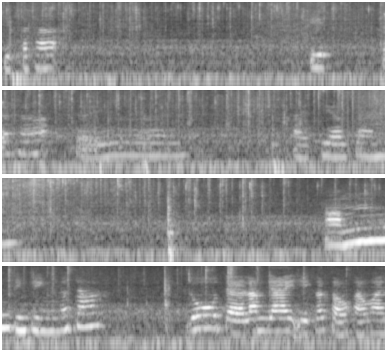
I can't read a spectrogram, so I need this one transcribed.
ปิดกระทะปิดกระทะเฉยเลยไข่เจียวฉันหอมจริง ๆ นะจ๊ะ ดูแต่ลำไยอีกสักสองสามวัน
